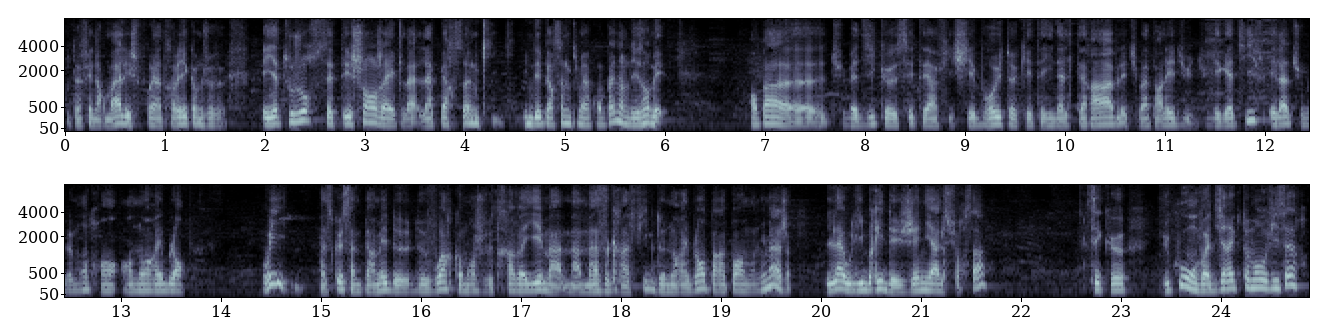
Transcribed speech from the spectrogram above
tout à fait normale et je pourrai la travailler comme je veux. Et il y a toujours cet échange avec la, la personne qui, une des personnes qui m'accompagne en me disant, mais pas, euh, tu m'as dit que c'était un fichier brut qui était inaltérable et tu m'as parlé du, négatif et là tu me le montres en, noir et blanc. Oui, parce que ça me permet de, voir comment je veux travailler ma, ma masse graphique de noir et blanc par rapport à mon image. Là où l'hybride est génial sur ça, c'est que du coup on voit directement au viseur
